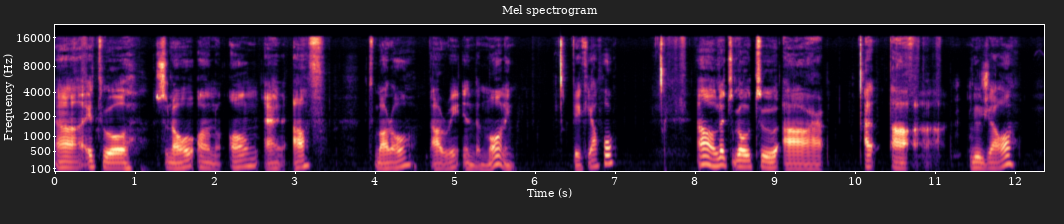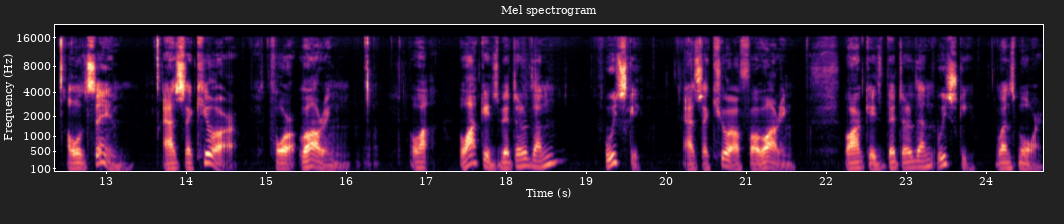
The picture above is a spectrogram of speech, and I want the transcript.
uh, it will snow on on and off tomorrow early in the morning. Be careful. Oh, let's go to our uh, uh, usual old saying as a cure for worrying Work is better than whiskey as a cure for worrying. Work is better than whiskey. Once more,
